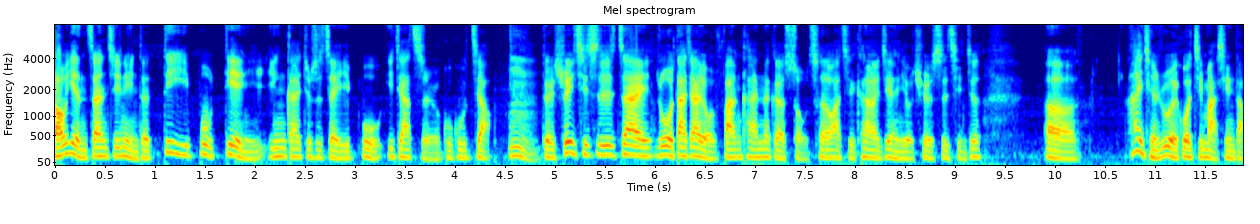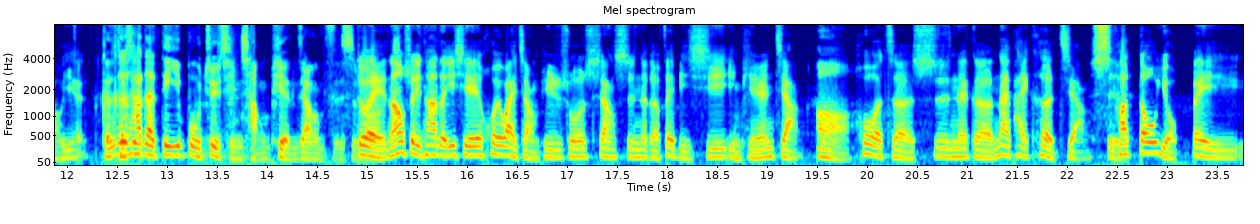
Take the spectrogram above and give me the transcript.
导演詹金玲的第一部电影，应该就是这一部《一家子儿咕咕叫》。嗯，对，所以其实在，如果大家有翻看那个手册的话，其实看到一件很有趣的事情，就呃，他以前入围过金马新导演，可是这是他的第一部剧情长片，这样子是吧？对，，然后所以他的一些会外奖，比如说像是那个费比西影评人奖，哦，或者是那个奈派克奖，是他都有被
